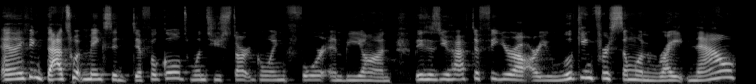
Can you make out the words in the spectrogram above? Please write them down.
And I think that's what makes it difficult once you start going for and beyond because you have to figure out are you looking for someone right now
